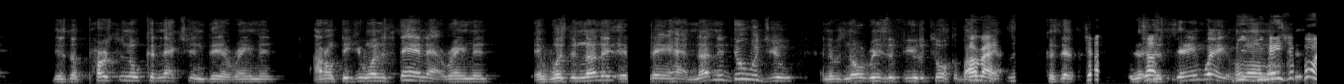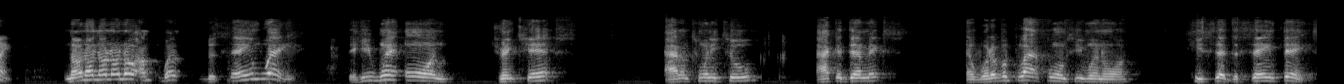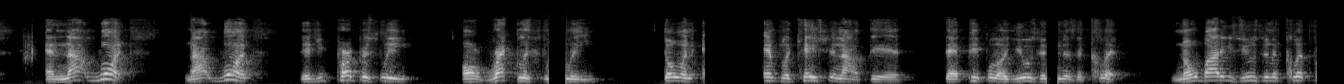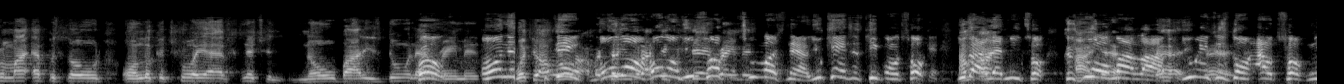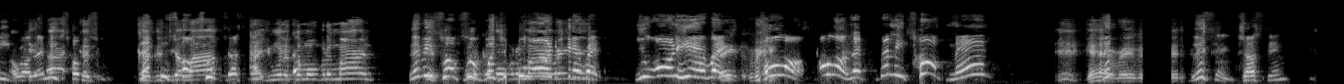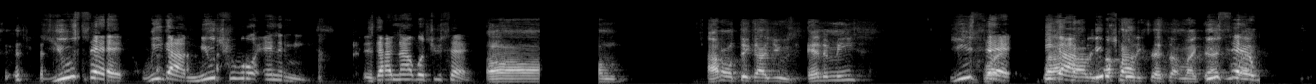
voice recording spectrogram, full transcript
There's a personal connection there, Raymond. I don't think you understand that, Raymond. It wasn't none of, it ain't had nothing to do with you, and there was no reason for you to talk about All right. Because the, the same way, hold You, on. you made your point. no, no, no, no, no. I'm, well, the same way that he went on Drink Champs, Adam 22, Akademiks, and whatever platforms he went on, he said the same things. And not once, not once did he purposely or recklessly throw an implication out there that people are using as a clip. Nobody's using a clip from my episode on Look at Troy Ave snitching. Nobody's doing that, Bro, Raymond. on the What y'all- hold on, hold on, hold on. You did, talking Raymond. too much now. You can't just keep on talking. You I'm- gotta let me talk, cause All you right, on my go live. ahead, You ain't go just gonna out talk me, bro. Okay, let me talk. Cause, to- cause let me talk live. You want to come over to mine? Let me talk to Wanna but you over to mine, on here Raymond? already. You on here already. Ray- Hold on, hold on. Let, let me talk, man. Go ahead, Raven. Listen, Justin. You said we got mutual enemies. Is that not what you said? Um, I don't think I use enemies. You said we But I got probably, I probably said something like that. you said right.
